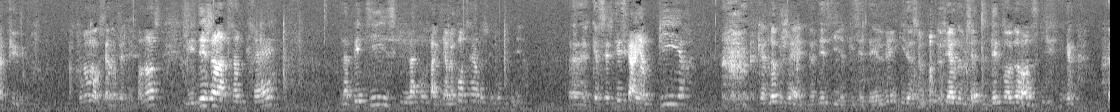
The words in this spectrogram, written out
impur. À partir du moment où c'est un objet de dépendance, il est déjà en train de créer la bêtise qui l'accompagne, c'est-à-dire le contraire de ce que je viens dire. Qu'est-ce qu'il y a rien de pire qu'un objet de désir qui s'était élevé, qui coup devient un objet de dépendance qui,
